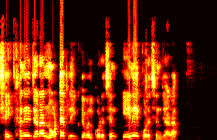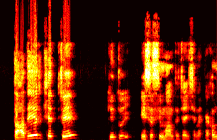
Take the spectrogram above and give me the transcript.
সেইখানে যারা নট অ্যাপ্লিকেবল করেছেন এনএ করেছেন যারা, তাদের ক্ষেত্রে কিন্তু এসএসসি মানতে চাইছে না। এখন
